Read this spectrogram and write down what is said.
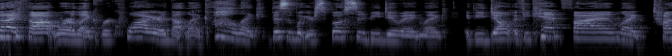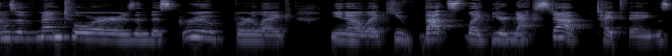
that I thought were like required that like oh like this is what you're supposed to be doing. Like if you don't if you can't find like tons of mentors in this group or like you know like you that's like your next step type things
